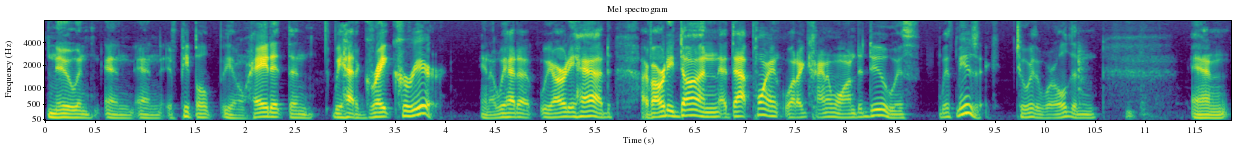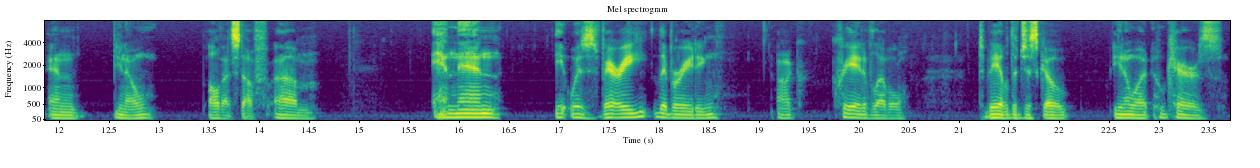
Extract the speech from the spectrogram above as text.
new and and and if people you know hate it, then we had a great career. You know, we had a we already had. I've already done at that point what I kind of wanted to do with with music, tour the world and and and you know all that stuff. Um, and then it was very liberating on a creative level to be able to just go, you know what? Who cares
